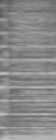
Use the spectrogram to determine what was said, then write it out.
Música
